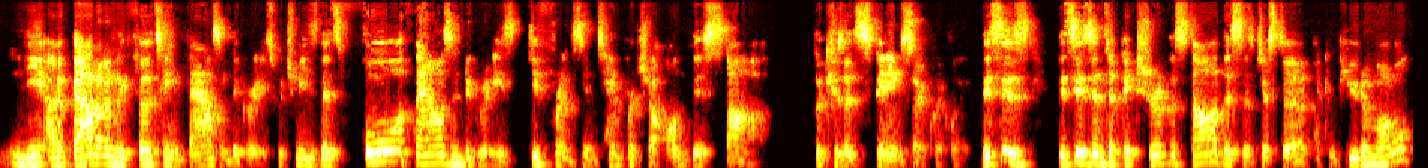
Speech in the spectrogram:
near, about only 13,000 degrees, which means there's 4,000 degrees difference in temperature on this star because it's spinning so quickly. This is this isn't a picture of the star. This is just a, a computer model,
